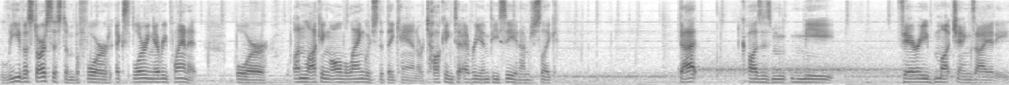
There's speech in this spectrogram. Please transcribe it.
leave a star system before exploring every planet, or unlocking all the language that they can or talking to every NPC and I'm just like that causes me very much anxiety.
